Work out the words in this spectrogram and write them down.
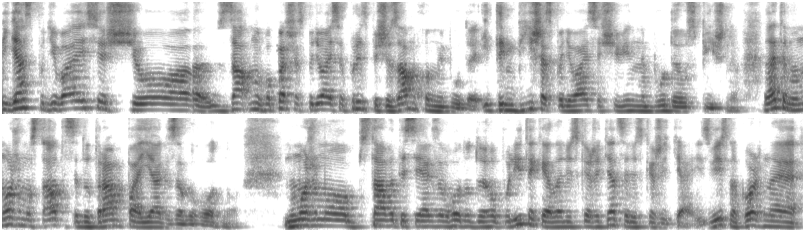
Я сподіваюся, що за ну, по-перше, сподіваюся, в принципі, що замаху не буде, і тим більше сподіваюся, що він не буде успішним. Знаєте, ми можемо ставитися до Трампа як завгодно. Ми можемо ставитися як завгодно до його політики, але людське життя це людське життя. І звісно, кожне,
